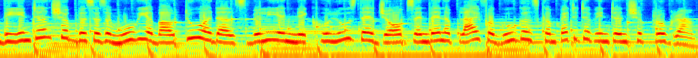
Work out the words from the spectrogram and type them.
The Internship This is a movie about two adults Billy and Nick who lose their jobs and then apply for Google's competitive internship program.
